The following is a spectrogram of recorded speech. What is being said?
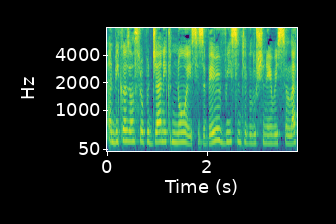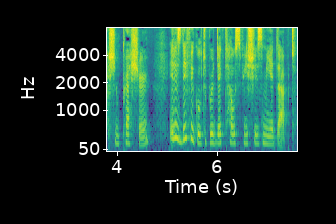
And because anthropogenic noise is a very recent evolutionary selection pressure, it is difficult to predict how species may adapt.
